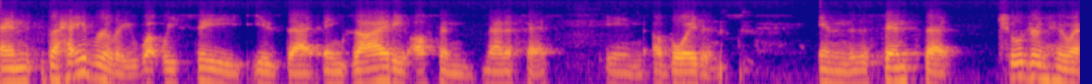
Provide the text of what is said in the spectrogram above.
And behaviorally, what we see is that anxiety often manifests in avoidance, in the sense that children who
